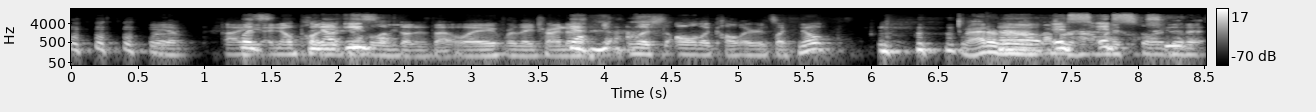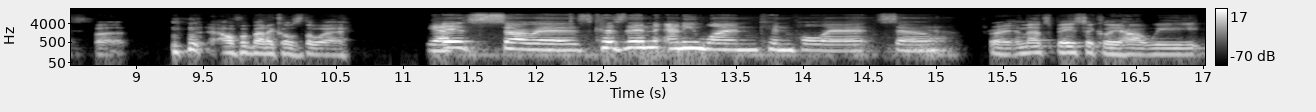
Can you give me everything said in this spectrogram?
So, Yep. I, Was, I know you plenty know, of people easy- have done it that way where they try to yeah, yeah. list all the colors. It's like, nope. I don't No, know remember it's- how my it's store too- did it, but alphabetical's the way. Yeah. It so is because then anyone can pull it. So Yeah. Right, and that's basically how we,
